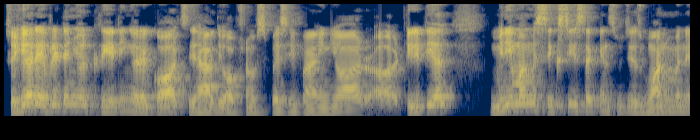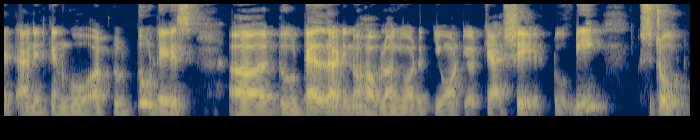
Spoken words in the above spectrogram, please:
So here, every time you're creating your records, you have the option of specifying your uh, TTL. Minimum is 60 seconds, which is one minute, and it can go up to two days uh, to tell that you know how long you want you want your cache to be stored.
